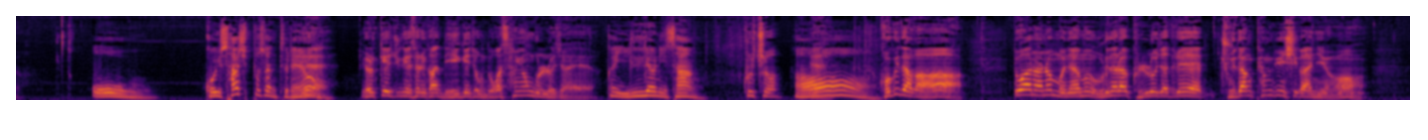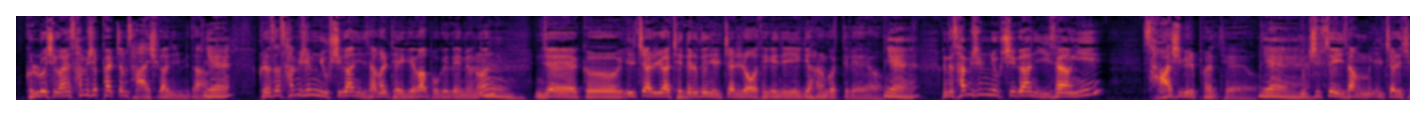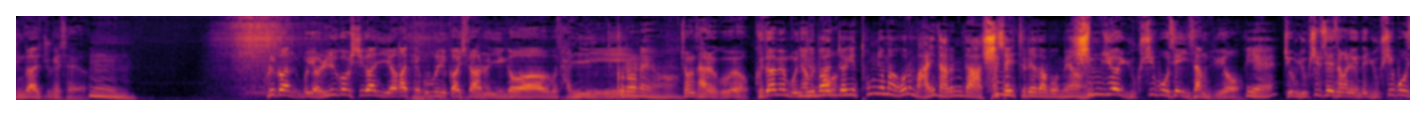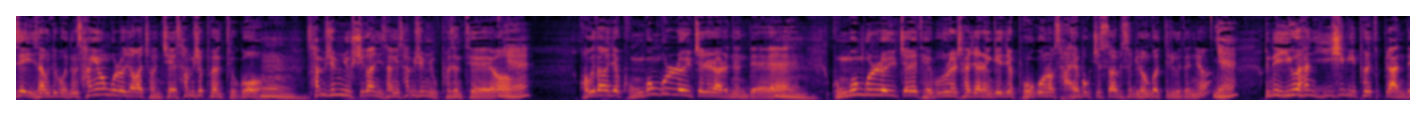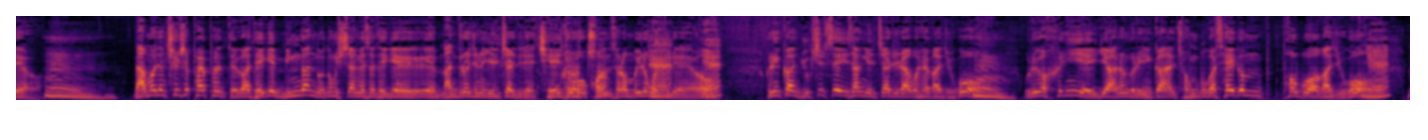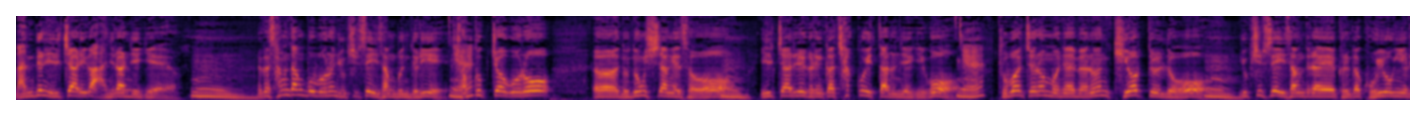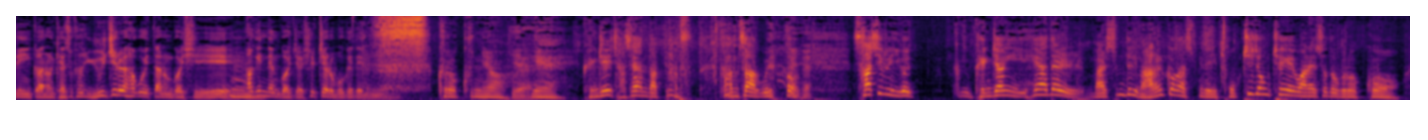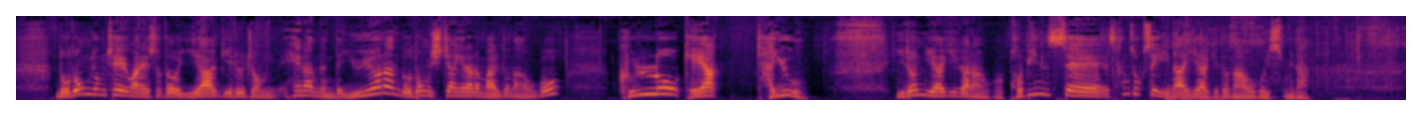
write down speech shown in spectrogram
오. 거의 40%네요. 네. 10개 중에서는 한 4개 정도가 상용 근로자예요. 그러니까 1년 이상. 그렇죠. 네. 거기다가 또 하나는 뭐냐면 우리나라 근로자들의 주당 평균 시간이요. 근로 시간이 38.4시간입니다. 예. 그래서 36시간 이상을 대개가 보게 되면은 음. 이제 그 일자리가 제대로 된 일자리라고 되게 이제 얘기하는 것들이에요. 예. 근데 36시간 이상이 41%예요. 예. 60세 이상 일자리 증가 중에서요. 음. 그러니까 뭐 17시간 이하가 대부분일 것이라는 이거하고 달리 그러네요. 저는 다르고요. 그다음에 뭐냐면 일반적인 통념하고는 많이 다릅니다. 자세히 들여다보면 심지어 65세 이상도요. 예. 지금 60세 이상을 얘기했는데 65세 이상도 보면 상용 근로자가 전체의 30%고 음. 36시간 이상이 36%예요. 예. 거기다가 이제 공공근로 일자리라 그랬는데 음. 공공근로 일자리 대부분을 차지하는 게 이제 보건업 사회복지 서비스 이런 것들이거든요. 예. 근데 이건 한 22%밖에 안 돼요. 음. 나머지는 78%가 되게 민간 노동 시장에서 되게 만들어지는 일자리들이에요. 제조, 그렇죠. 건설업 뭐 이런 예. 것들이에요. 예. 그러니까 60세 이상 일자리라고 해가지고 음. 우리가 흔히 얘기하는 그러니까 정부가 세금 퍼부어 가지고 예. 만든 일자리가 아니란 얘기예요. 음. 그러니까 상당 부분은 60세 이상 분들이 예. 적극적으로 어, 노동시장에서 음. 일자리를 그러니까 찾고 있다는 얘기고 예. 두 번째는 뭐냐면은 기업들도 음. 60세 이상들의 그러니까 고용이 그러니까는 계속해서 유지를 하고 있다는 것이 음. 확인된 거죠. 실제로 보게 되면요. 그렇군요. 예. 예. 굉장히 자세한 답변 감사하고요. 예. 사실은 이거 그 굉장히 해야 될 말씀들이 많을 것 같습니다. 이 복지 정책에 관해서도 그렇고 노동 정책에 관해서도 이야기를 좀 해놨는데 유연한 노동 시장이라는 말도 나오고 근로 계약 자유 이런 이야기가 나오고 법인세 상속세 인하 이야기도 나오고 있습니다.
